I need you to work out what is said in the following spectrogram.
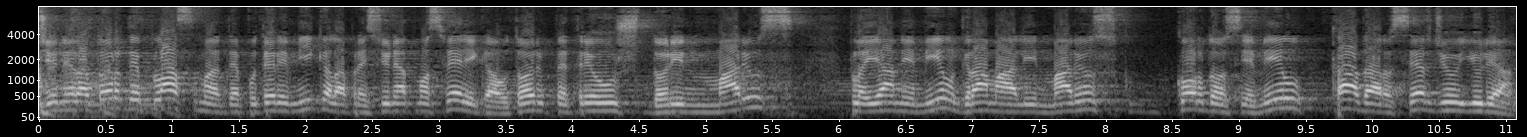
Generator de plasmă de putere mică la presiune atmosferică. Autori Petreuș Dorin Marius, Plăian Emil, Grama Alin Marius, Cordos Emil, Cadar Sergiu Iulian.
